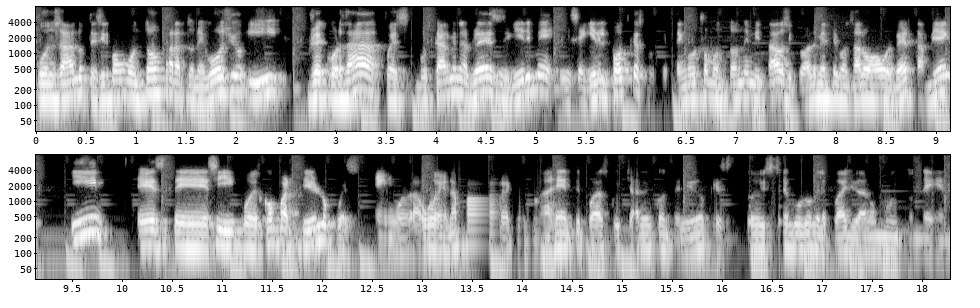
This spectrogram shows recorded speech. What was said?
Gonzalo te sirva un montón para tu negocio y recordad, pues, buscarme en las redes, seguirme y seguir el podcast porque tengo otro montón de invitados y probablemente Gonzalo va a volver también. Y este, si puedes compartirlo, pues enhorabuena para que más gente pueda escuchar el contenido que estoy seguro que le puede ayudar a un montón de gente.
